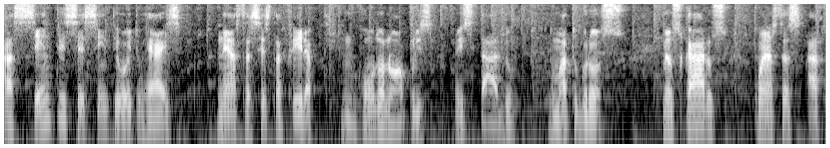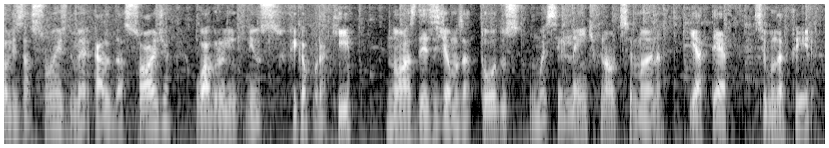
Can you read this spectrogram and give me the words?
a R$ 168,00 nesta sexta-feira em Rondonópolis, no estado do Mato Grosso. Meus caros, com estas atualizações do mercado da soja, o AgroLink News fica por aqui. Nós desejamos a todos um excelente final de semana e até segunda-feira.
